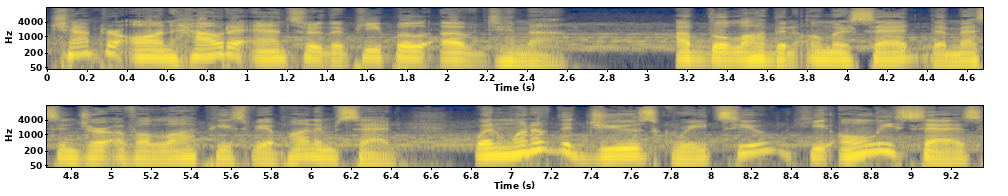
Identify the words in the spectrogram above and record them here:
Chapter on how to answer the people of dhimma. Abdullah bin Umar said, The Messenger of Allah, peace be upon him, said, When one of the Jews greets you, he only says,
